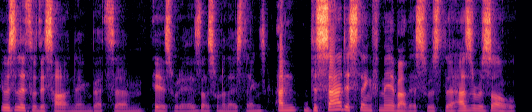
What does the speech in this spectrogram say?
it was a little disheartening. But um, it is what it is. That's one of those things. And the saddest thing for me about this was that as a result,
